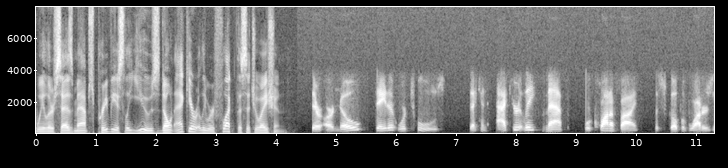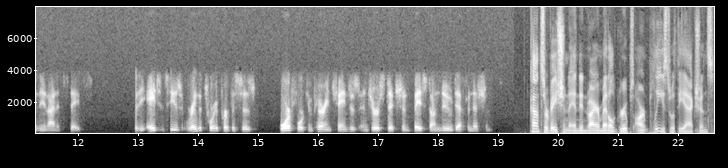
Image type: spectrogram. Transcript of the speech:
Wheeler says maps previously used don't accurately reflect the situation. There are no data or tools that can accurately map or quantify the scope of waters in the United States. For the agency's regulatory purposes or for comparing changes in jurisdiction based on new definitions. Conservation and environmental groups aren't pleased with the actions.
